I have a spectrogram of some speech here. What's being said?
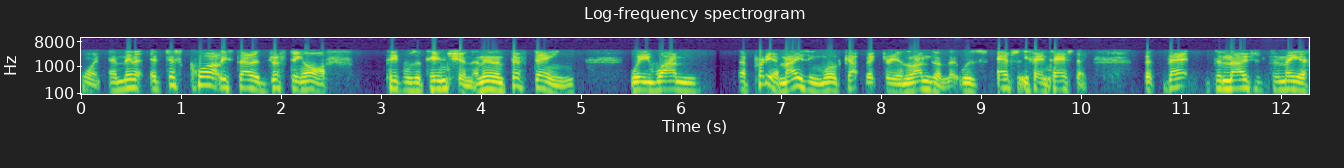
point. And then it, it, just quietly started drifting off people's attention. And then in 15, we won a pretty amazing World Cup victory in London. It was absolutely fantastic. But that denoted for me a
